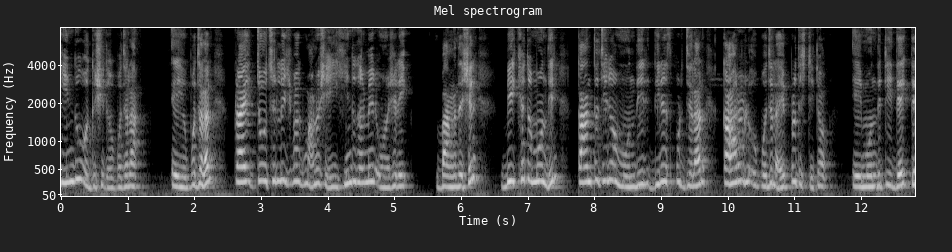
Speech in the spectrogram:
হিন্দু অধ্যুষিত উপজেলা। এই উপজেলার প্রায় চৌচল্লিশ ভাগ মানুষই হিন্দু ধর্মের অনুসারী। বাংলাদেশের বিখ্যাত মন্দির কান্তচির মন্দির দিনাজপুর জেলার কাহারুল উপজেলায় প্রতিষ্ঠিত। এই মন্দিরটি দেখতে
